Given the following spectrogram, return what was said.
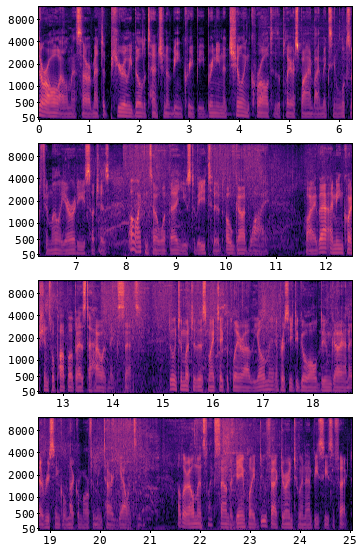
These are all elements that are meant to purely build a tension of being creepy, bringing a chilling crawl to the player's spine by mixing looks of familiarity such as, oh I can tell what that used to be, to oh god why. By that I mean questions will pop up as to how it makes sense. Doing too much of this might take the player out of the element and proceed to go all Doom Guy on every single necromorph in the entire galaxy. Other elements like sound or gameplay do factor into an NPC's effect,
